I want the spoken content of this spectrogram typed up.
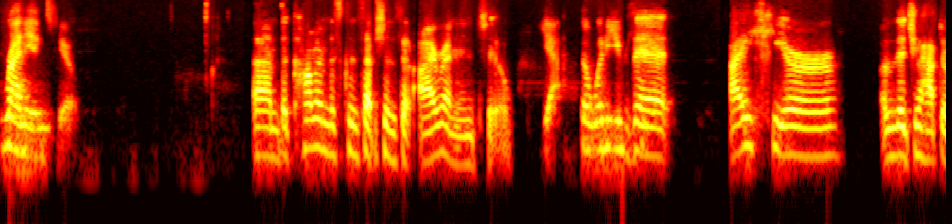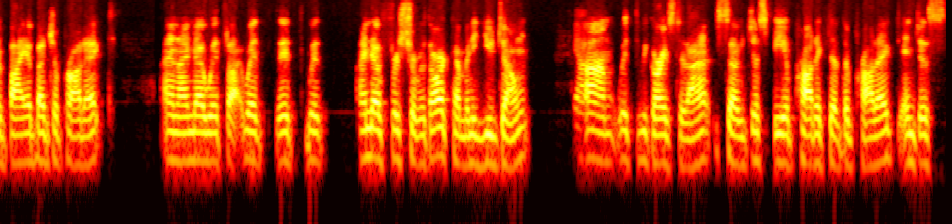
run into? Um, the common misconceptions that I run into. Yeah. So, what do you that I hear that you have to buy a bunch of product. And I know with uh, with with with I know for sure with our company you don't. Yeah. Um, with regards to that, so just be a product of the product and just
